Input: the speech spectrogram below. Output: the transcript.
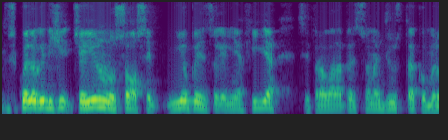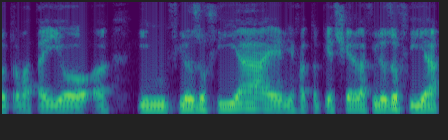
su quello che dici, cioè io non lo so, se, io penso che mia figlia, se trova la persona giusta, come l'ho trovata io uh, in filosofia e mi ha fatto piacere la filosofia,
